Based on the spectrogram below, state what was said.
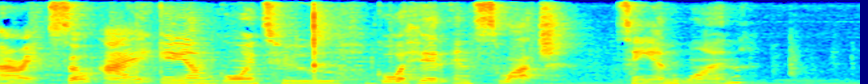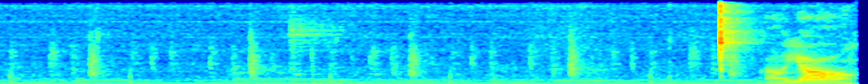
All right, so I am going to go ahead and swatch tan one. Oh, y'all.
